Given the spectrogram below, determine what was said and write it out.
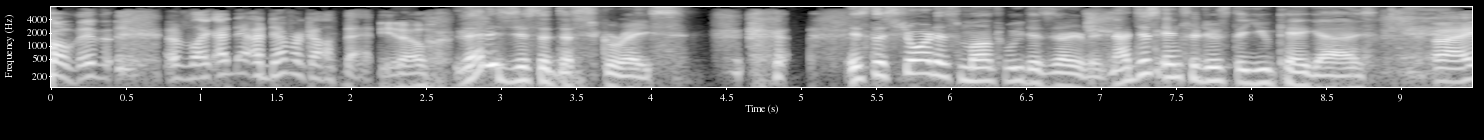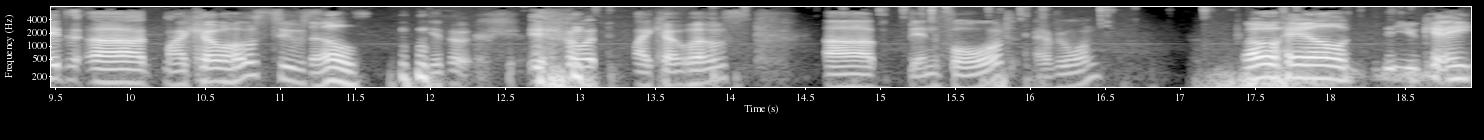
um, and I was like, I, I never got that, you know. That is just a disgrace. it's the shortest month. We deserve it. Now, just introduce the UK guys. All right, uh, my co-host, who's Bells. you know, you know what, my co-host, uh, Ben Ford, everyone. Oh, hail the UK.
